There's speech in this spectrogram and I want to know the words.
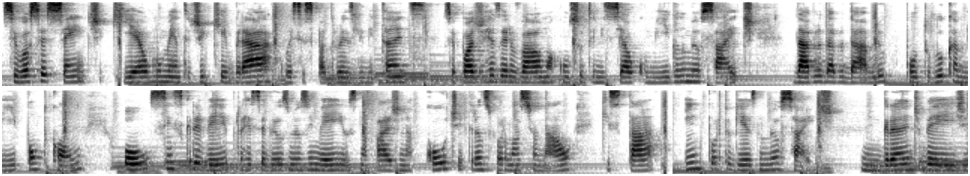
Se você sente que é o momento de quebrar com esses padrões limitantes, você pode reservar uma consulta inicial comigo no meu site www.lucami.com ou se inscrever para receber os meus e-mails na página Coach Transformacional que está em português no meu site. Um grande beijo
